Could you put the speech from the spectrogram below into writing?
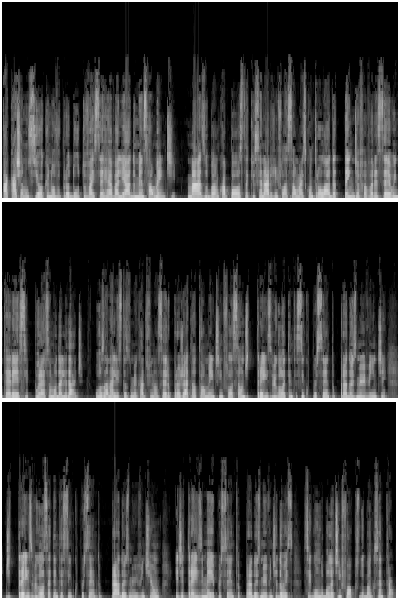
A Caixa anunciou que o novo produto vai ser reavaliado mensalmente, mas o banco aposta que o cenário de inflação mais controlada tende a favorecer o interesse por essa modalidade. Os analistas do mercado financeiro projetam atualmente inflação de 3,85% para 2020, de 3,75% para 2021 e de 3,5% para 2022, segundo o Boletim Focus do Banco Central.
